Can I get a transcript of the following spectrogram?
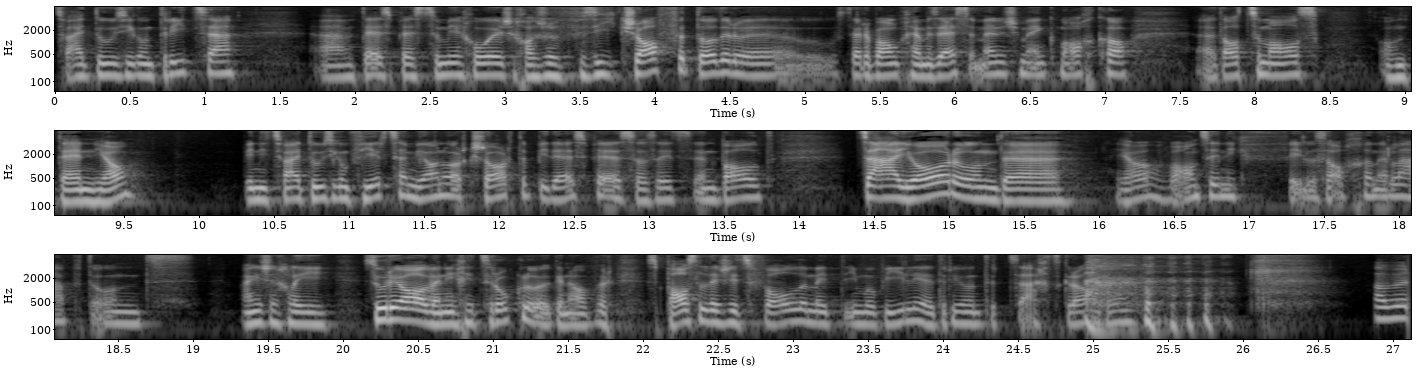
2013 äh, die SPS zu mir gekommen ist. Ich habe schon für sie geschafft, oder? Äh, aus dieser Bank haben wir das Asset Management gemacht, äh, damals. Und dann, ja, bin ich 2014 im Januar gestartet bei der SPS, also jetzt dann bald zehn Jahre und äh, ja, wahnsinnig viele Sachen erlebt und manchmal ein bisschen surreal, wenn ich jetzt zurückschaue, aber das Puzzle ist jetzt voll mit Immobilien, 360 Grad. Ja. aber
